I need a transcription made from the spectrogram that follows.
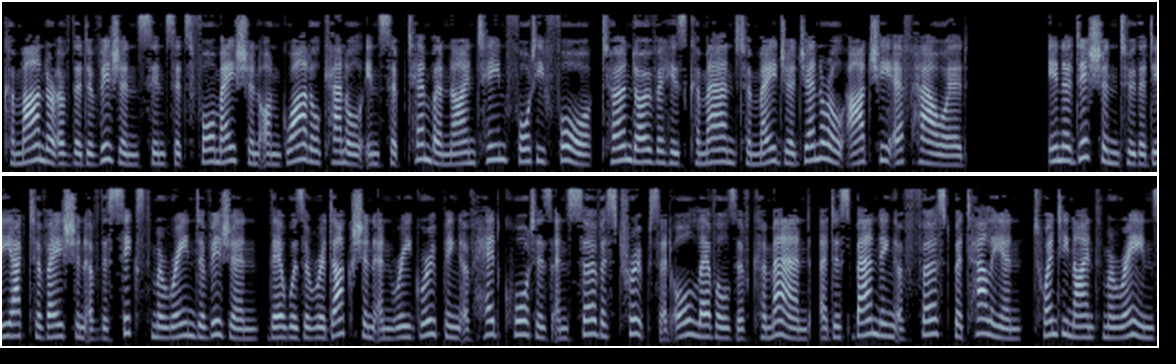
commander of the division since its formation on Guadalcanal in September 1944, turned over his command to Major General Archie F. Howard. In addition to the deactivation of the 6th Marine Division, there was a reduction and regrouping of headquarters and service troops at all levels of command, a disbanding of 1st Battalion, 29th Marines,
